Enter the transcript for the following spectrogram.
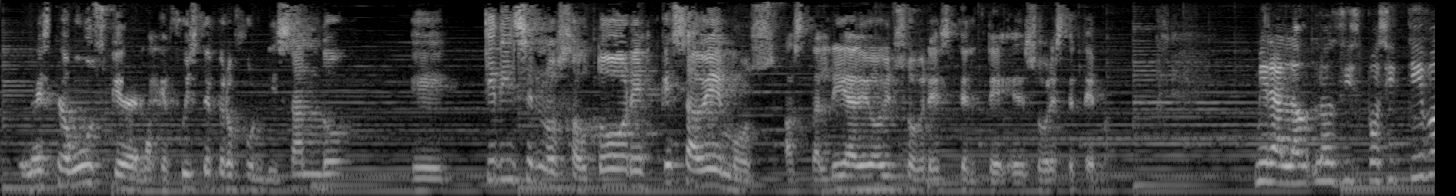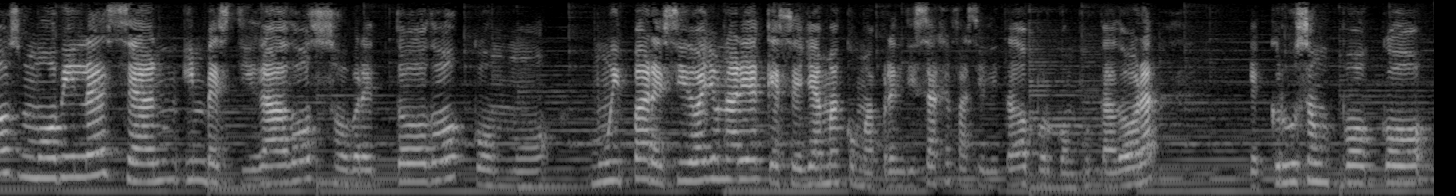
en esta búsqueda en la que fuiste profundizando, eh, ¿Qué dicen los autores? ¿Qué sabemos hasta el día de hoy sobre este, eh, sobre este tema? Mira, los dispositivos móviles se han investigado sobre todo como muy parecido. Hay un área que se llama como aprendizaje facilitado por computadora, que cruza un poco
